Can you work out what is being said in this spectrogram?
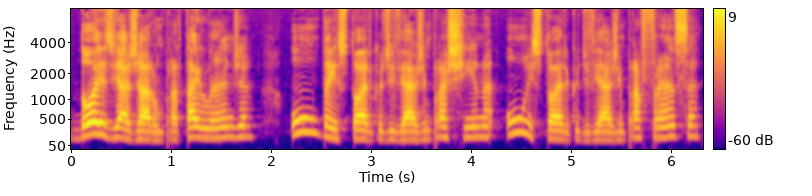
dois viajaram para a Tailândia, um tem histórico de viagem para a China, um histórico de viagem para a França,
